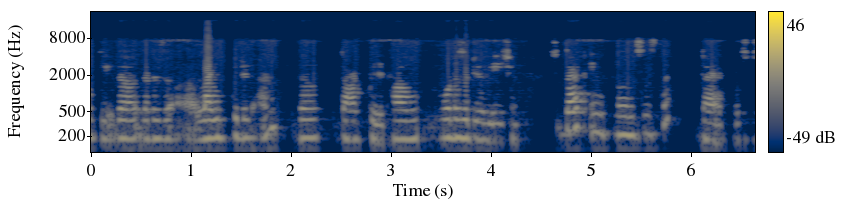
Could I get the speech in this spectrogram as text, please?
Okay, the that is a light period and the dark period. How what is the duration? So that influences the diapause.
